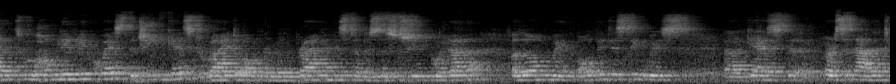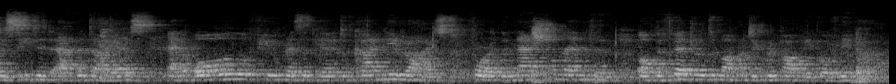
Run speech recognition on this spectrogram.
like to humbly request the Chief Guest, Right Honorable Prime Minister Mr. Sushil Koirala, along with all the distinguished uh, guest personalities seated at the dais, and all of you present here to kindly rise for the national anthem of the Federal Democratic Republic of Nepal.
